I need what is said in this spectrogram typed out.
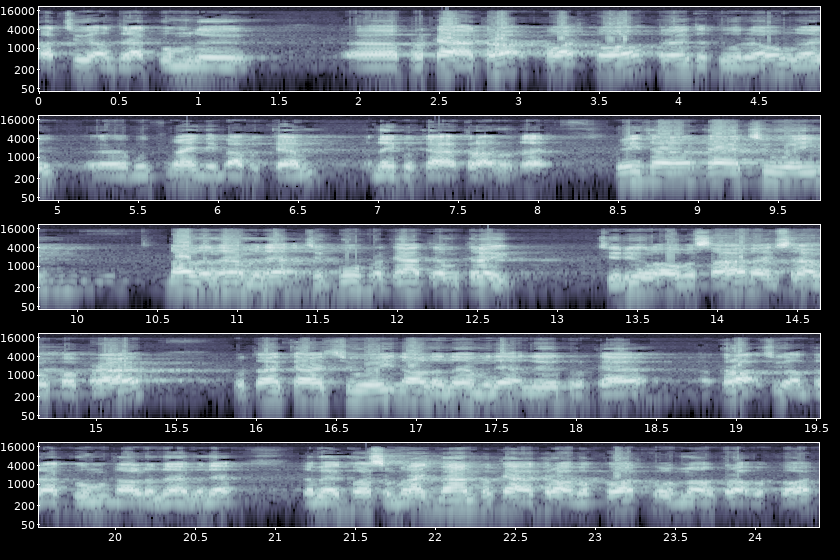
គាត់ជឿអន្តរាគមលើប្រការអាក្រក់គាត់ក៏ត្រូវទទួលរងនៅមួយផ្នែកនៃបាបកម្មនៃប្រការអាក្រក់នោះដែរមានន័យថាការជួយដល់នរណាម្នាក់ចំពោះប្រការត្រឹមត្រូវជារឿងល្អប្រសើរដែលឥស្លាមក៏ប្រើប៉ុន្តែការជួយដល់នរណាម្នាក់លើប្រការអាក្រក់ជឿអន្តរាគមដល់នរណាម្នាក់ដើម្បីគាត់សម្រេចបានប្រការអាក្រក់របស់គាត់គោលបំណងអាក្រក់របស់គាត់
